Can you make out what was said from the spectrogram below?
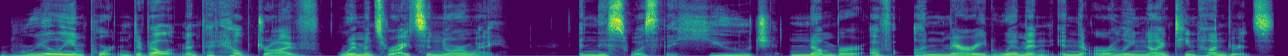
really important development that helped drive women's rights in Norway and this was the huge number of unmarried women in the early 1900s.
